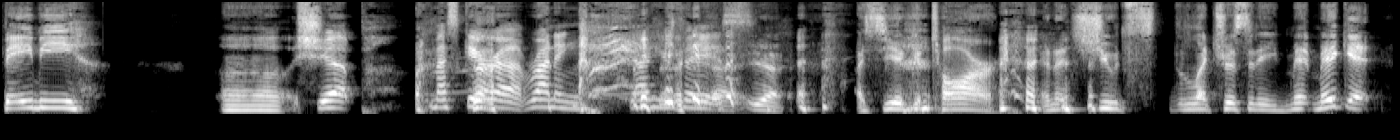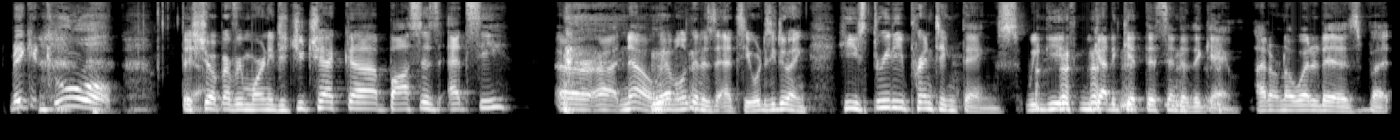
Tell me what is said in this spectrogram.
baby, uh, ship. Mascara running down your face. yeah. I see a guitar and it shoots electricity. Make it, make it cool. They Yeah. show up every morning. Did you check uh, Boss's Etsy? Or uh, no, we haven't looked at his Etsy. What is he doing? He's 3D printing things. We we got to get this into the game. I don't know what it is, but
